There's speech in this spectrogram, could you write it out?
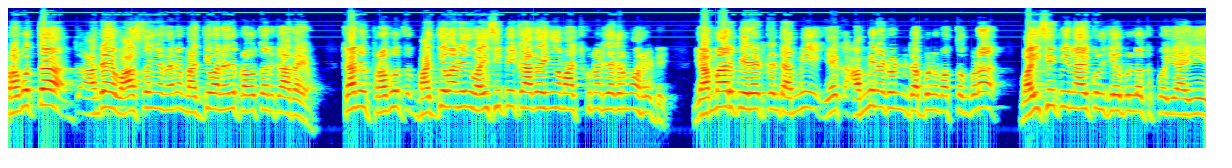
ప్రభుత్వ అంటే వాస్తవంగా ఏంటంటే మద్యం అనేది ప్రభుత్వానికి ఆదాయం. కానీ ప్రభుత్వ మద్యం అనేది వైసీపీకి ఆదాయంగా మార్చుకున్నాడు జగన్మోహన్ రెడ్డి. ఎంఆర్పి రేట్ కంటే అమ్మి అమ్మినటువంటి డబ్బులు మొత్తం కూడా వైసీపీ నాయకులు జేబుల్లోకి పోయాయి.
